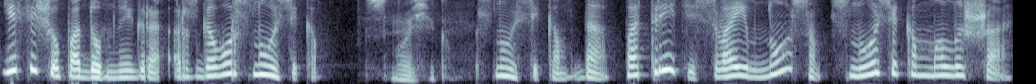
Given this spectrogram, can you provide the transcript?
Есть еще подобная игра – разговор с носиком. С носиком. С носиком, да. Потритесь своим носом с носиком малыша.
